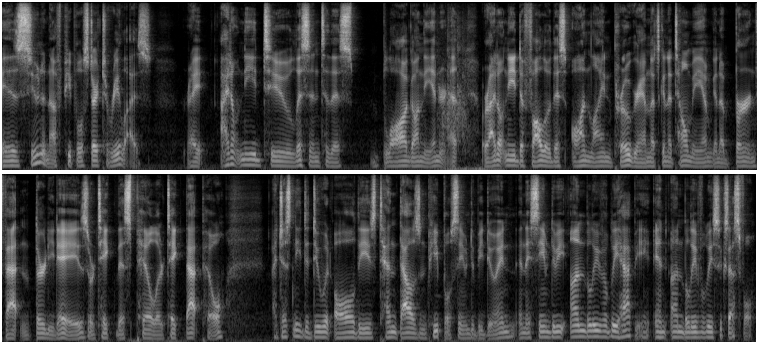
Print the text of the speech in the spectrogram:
is soon enough people start to realize right i don't need to listen to this blog on the internet or I don't need to follow this online program that's going to tell me I'm going to burn fat in 30 days or take this pill or take that pill. I just need to do what all these 10,000 people seem to be doing and they seem to be unbelievably happy and unbelievably successful.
